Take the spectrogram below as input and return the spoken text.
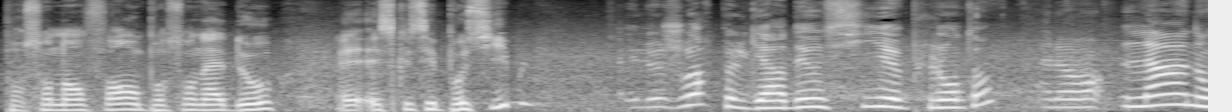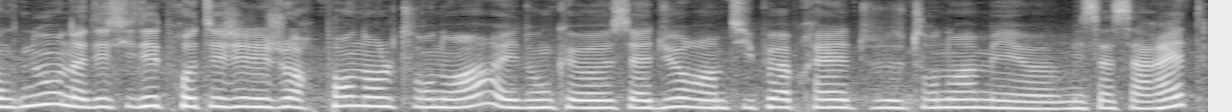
pour son enfant ou pour son ado, est-ce que c'est possible? Et le joueur peut le garder aussi plus longtemps? Alors là, donc nous, on a décidé de protéger les joueurs pendant le tournoi et donc euh, ça dure un petit peu après le tournoi, mais, euh, mais ça s'arrête.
